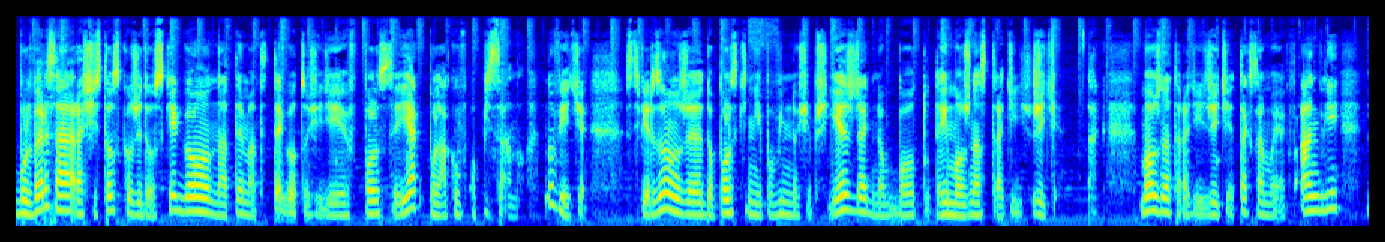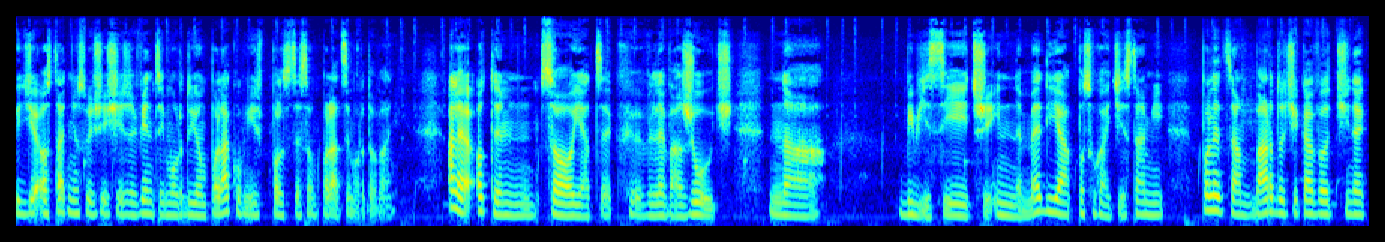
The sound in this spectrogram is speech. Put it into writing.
Bulwersa rasistowsko-żydowskiego na temat tego, co się dzieje w Polsce, jak Polaków opisano. No wiecie, stwierdzono, że do Polski nie powinno się przyjeżdżać, no bo tutaj można stracić życie tak. Można tracić życie, tak samo jak w Anglii, gdzie ostatnio słyszy się, że więcej mordują Polaków niż w Polsce są Polacy mordowani. Ale o tym, co Jacek wlewa żółć na BBC czy inne media. Posłuchajcie sami. Polecam, bardzo ciekawy odcinek,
